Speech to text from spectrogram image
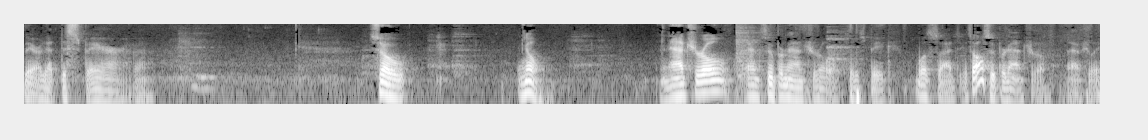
there, that despair. Uh, so, no. Natural and supernatural, so to speak. Both sides. It's all supernatural, actually.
